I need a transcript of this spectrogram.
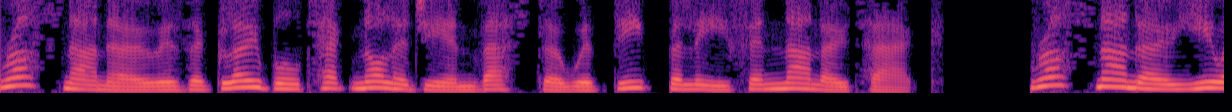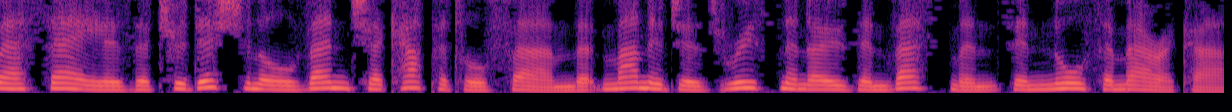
Rusnano is a global technology investor with deep belief in nanotech. Rusnano USA is a traditional venture capital firm that manages Rusnano's investments in North America.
